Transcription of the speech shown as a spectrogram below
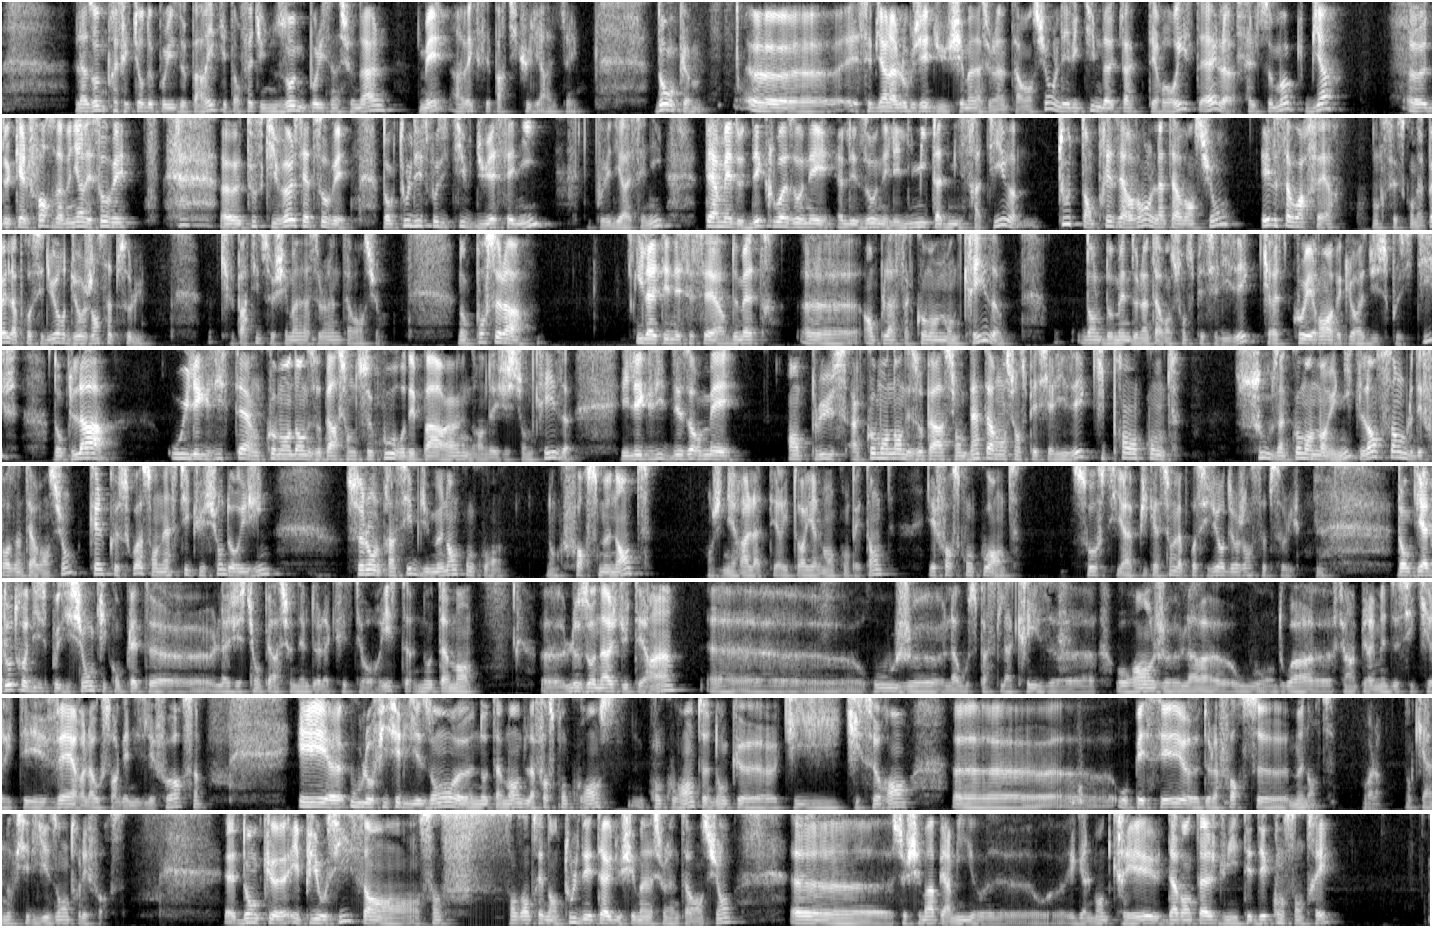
la zone préfecture de police de Paris, qui est en fait une zone police nationale mais avec ses particularités. Donc, euh, c'est bien là l'objet du schéma national d'intervention, les victimes d'attaques terroristes, elles, elles se moquent bien euh, de quelle force va venir les sauver. Euh, tout ce qu'ils veulent, c'est être sauvés. Donc tout le dispositif du SNI, pouvez dire SNI, permet de décloisonner les zones et les limites administratives tout en préservant l'intervention et le savoir-faire. Donc c'est ce qu'on appelle la procédure d'urgence absolue, qui fait partie de ce schéma national d'intervention. Donc pour cela, il a été nécessaire de mettre euh, en place un commandement de crise dans le domaine de l'intervention spécialisée, qui reste cohérent avec le reste du dispositif. Donc là où il existait un commandant des opérations de secours au départ hein, dans les gestions de crise, il existe désormais en plus un commandant des opérations d'intervention spécialisée qui prend en compte sous un commandement unique l'ensemble des forces d'intervention, quelle que soit son institution d'origine, selon le principe du menant concurrent. Donc force menante, en général territorialement compétente, et force concurrente, sauf s'il y a application de la procédure d'urgence absolue. Donc il y a d'autres dispositions qui complètent euh, la gestion opérationnelle de la crise terroriste, notamment euh, le zonage du terrain, euh, rouge là où se passe la crise, orange là où on doit faire un périmètre de sécurité, vert là où s'organisent les forces et ou l'officier de liaison, notamment de la force concurrente, donc qui, qui, se rend au PC de la force menante. Voilà. Donc il y a un officier de liaison entre les forces. Euh, donc, euh, et puis aussi, sans, entrer dans tout le détail du schéma national d'intervention, euh, ce schéma a permis également de créer davantage d'unités déconcentrées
